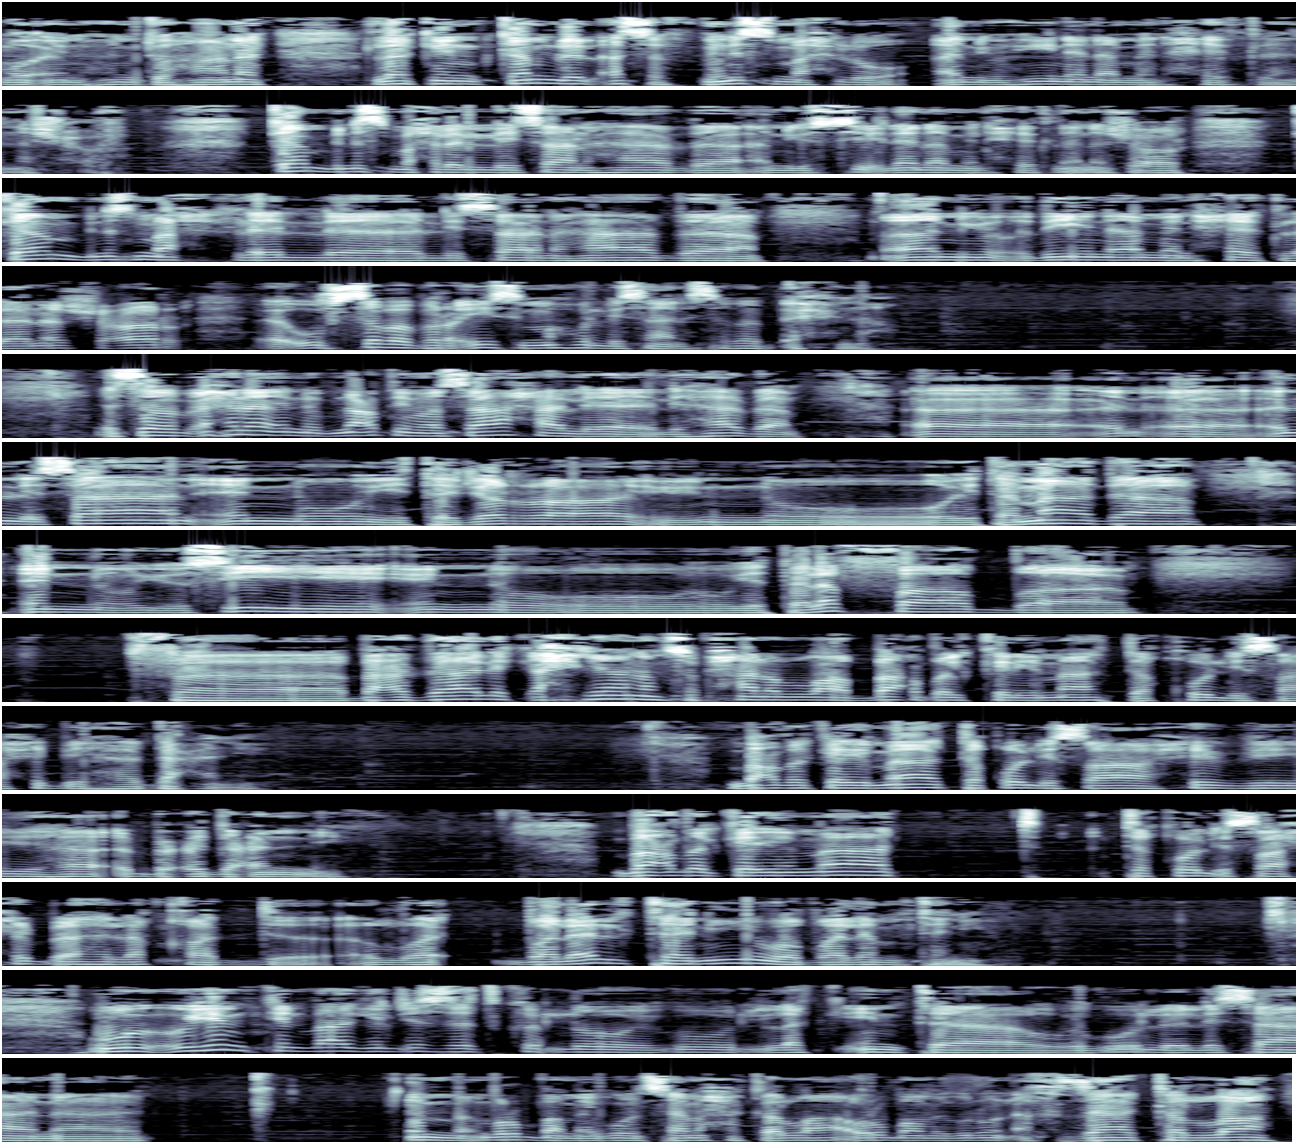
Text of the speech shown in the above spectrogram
وإن هنت هانك لكن كم للأسف بنسمح له أن يهيننا من حيث لا نشعر. كم بنسمح للسان هذا أن يسيء لنا من حيث لا نشعر. كم بنسمح للسان هذا أن يؤذينا من حيث لا نشعر. والسبب الرئيسي ما هو اللسان؟ السبب إحنا. السبب إحنا إنه بنعطي مساحة لهذا آه، آه، اللسان إنه يتجرى إنه يتمادى إنه يسيء إنه يتلفظ. فبعد ذلك أحيانا سبحان الله بعض الكلمات تقول لصاحبها دعني. بعض الكلمات تقول لصاحبها ابعد عني. بعض الكلمات تقول لصاحبها لقد ضللتني وظلمتني. ويمكن باقي الجسد كله يقول لك أنت ويقول لسانك إما ربما يقول سامحك الله أو ربما يقولون أخزاك الله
